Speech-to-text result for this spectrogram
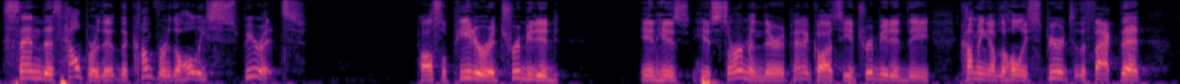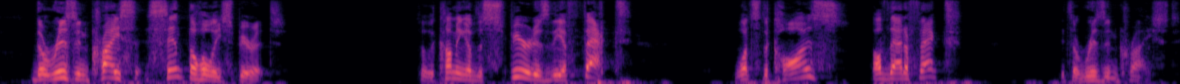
send this helper, the, the comforter, the Holy Spirit. Apostle Peter attributed in his, his sermon there at Pentecost, he attributed the coming of the Holy Spirit to the fact that the risen Christ sent the Holy Spirit. So the coming of the Spirit is the effect. What's the cause of that effect? It's a risen Christ.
